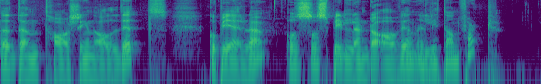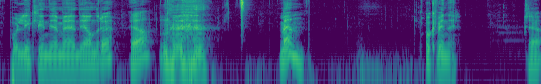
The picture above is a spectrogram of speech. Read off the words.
eh, den tar signalet ditt, kopierer det, og så spiller den det av i en litt annen fart. på lik linje med de andre. Ja. Menn. Og kvinner. Ja.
